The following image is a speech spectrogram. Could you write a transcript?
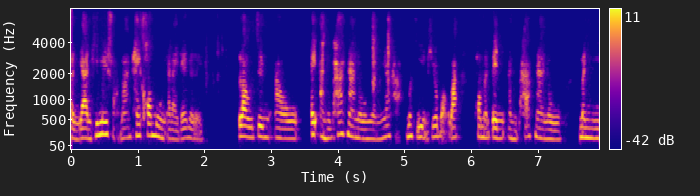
สัญญาณที่ไม่สามารถให้ข้อมูลอะไรได้เลย เราจึงเอาไอ้อนุภาคนาโนเงินเนี่ยค่ะ เมื่อกี้อย่างที่เราบอกว่า พอมันเป็นอนุภาคนาโน มันมี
